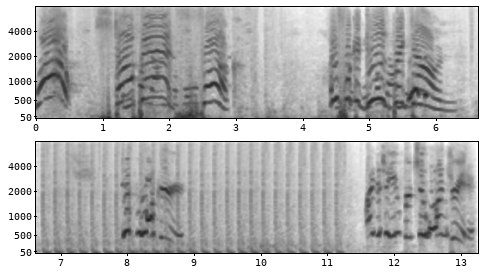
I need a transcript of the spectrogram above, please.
Whoa! Stop it! Fuck! All you fucking do is break down. Death Walker! I just hit you for 200!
